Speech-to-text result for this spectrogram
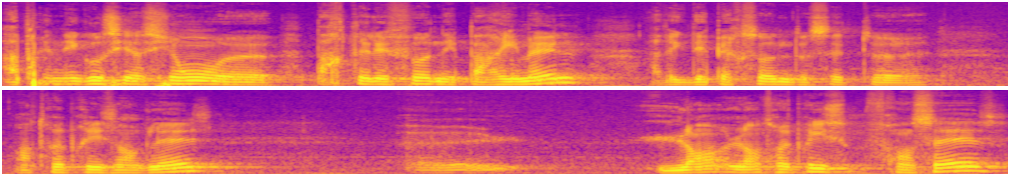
Après négociation euh, par téléphone et par email avec des personnes de cette euh, entreprise anglaise, euh, l'entreprise française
